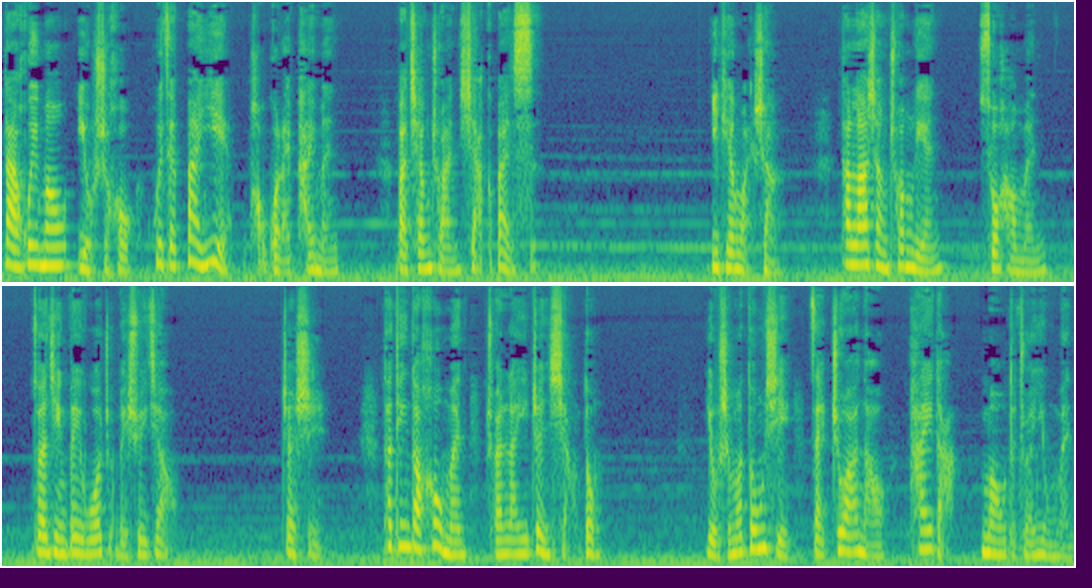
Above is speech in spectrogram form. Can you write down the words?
大灰猫有时候会在半夜跑过来拍门，把枪船吓个半死。一天晚上，他拉上窗帘，锁好门，钻进被窝准备睡觉。这时，他听到后门传来一阵响动，有什么东西在抓挠、拍打猫的专用门。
